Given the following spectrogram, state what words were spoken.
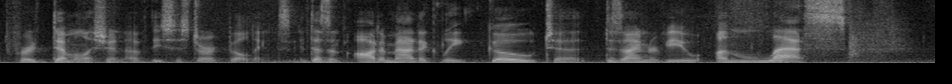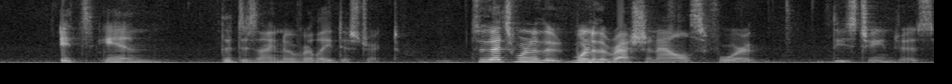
for demolition of these historic buildings. It doesn't automatically go to design review unless it's in the design overlay district. So that's one of the one of the rationales for these changes.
